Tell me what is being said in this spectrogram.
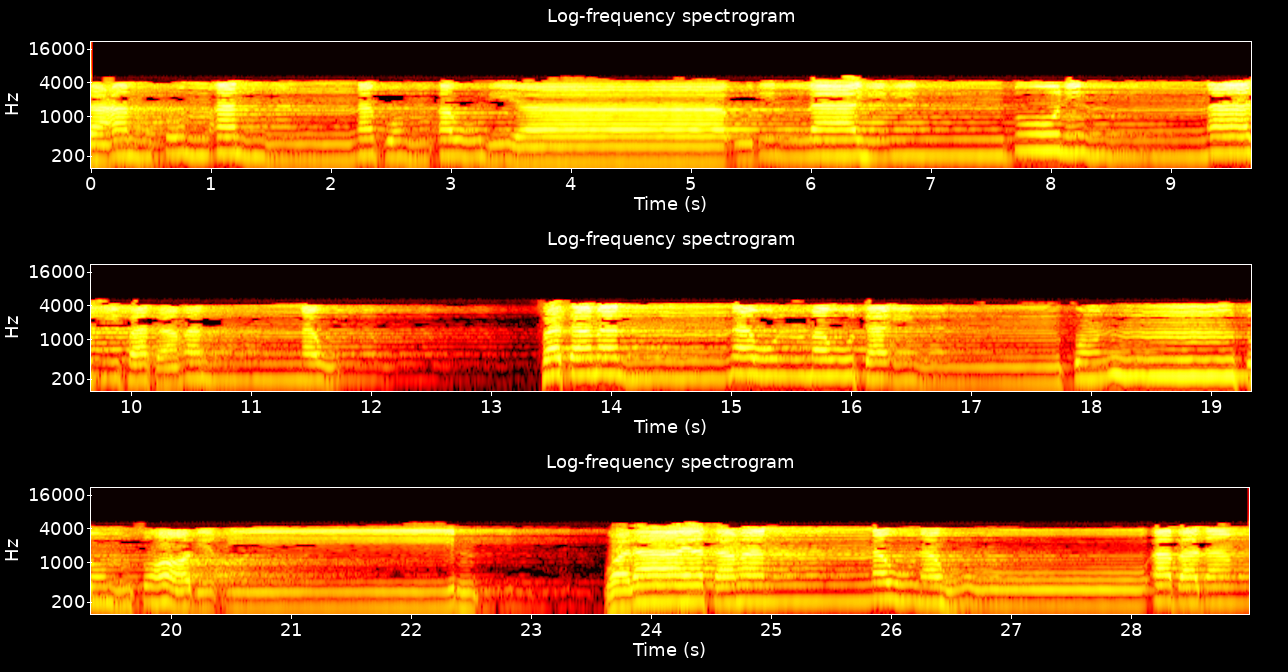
زعمتم أن أنكم أولياء لله من دون الناس فتمنوا فتمنوا الموت إن كنتم صادقين ولا يتمنونه أبدا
